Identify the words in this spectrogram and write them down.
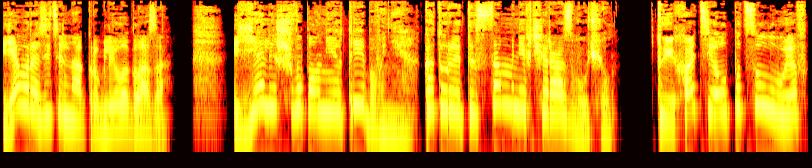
Я выразительно округлила глаза. Я лишь выполняю требования, которые ты сам мне вчера озвучил. Ты хотел поцелуев,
